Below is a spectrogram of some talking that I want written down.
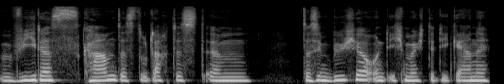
wie das kam, dass du dachtest, ähm, das sind Bücher und ich möchte die gerne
